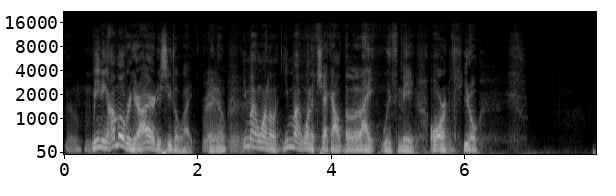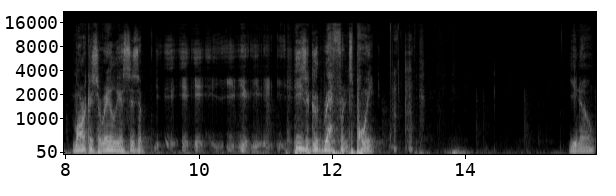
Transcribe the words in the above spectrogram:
Meaning, I'm over here. I already see the light. you know, right, you might want to you might want to check out the light with me, or you know, Marcus Aurelius is a he's a good reference point. You know,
